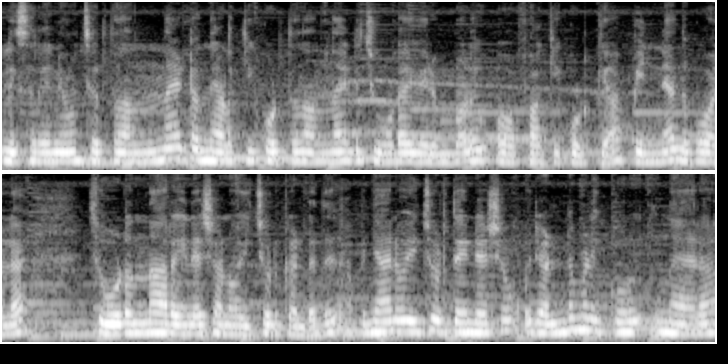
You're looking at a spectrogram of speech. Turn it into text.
ഗ്ലിസറിനും ചേർത്ത് നന്നായിട്ടൊന്ന് ഇളക്കി കൊടുത്ത് നന്നായിട്ട് ചൂടായി വരുമ്പോൾ ഓഫാക്കി കൊടുക്കുക. പിന്നെ അതുപോലെ ചൂടൊന്ന് അറിയുന്ന ശേഷമാണ് ഒഴിച്ചു കൊടുക്കേണ്ടത്. അപ്പം ഞാൻ ഒഴിച്ചു കൊടുത്തതിന് ശേഷം രണ്ട് മണിക്കൂർ നേരം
